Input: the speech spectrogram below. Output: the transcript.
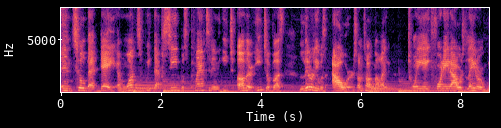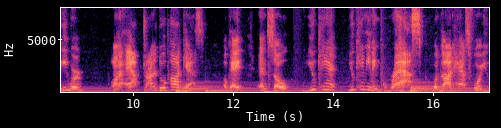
until that day. And once we that seed was planted in each other, each of us literally was hours. I'm talking about like 28, 48 hours later, we were on an app trying to do a podcast. Okay. And so you can't you can't even grasp what God has for you,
